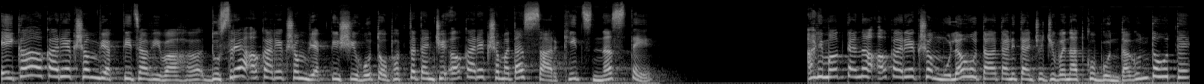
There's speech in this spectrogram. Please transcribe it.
एका अकार्यक्षम व्यक्तीचा विवाह दुसऱ्या अकार्यक्षम व्यक्तीशी होतो फक्त त्यांची अकार्यक्षमता सारखीच नसते. आणि मग त्यांना अकार्यक्षम मुलं होतात आणि त्यांच्या जीवनात खूप गुंतागुंत होते.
